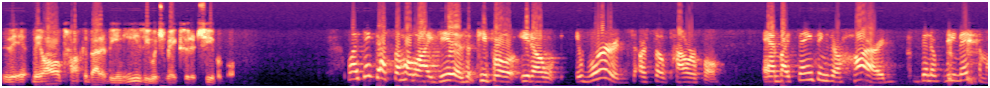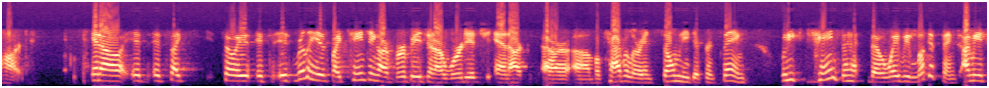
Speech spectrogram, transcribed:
they they all talk about it being easy, which makes it achievable. Well, I think that's the whole idea is that people, you know, words are so powerful. And by saying things are hard, then we make them hard. You know, it, it's like, so it, it, it really is by changing our verbiage and our wordage and our, our uh, vocabulary and so many different things, we change the, the way we look at things. I mean,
